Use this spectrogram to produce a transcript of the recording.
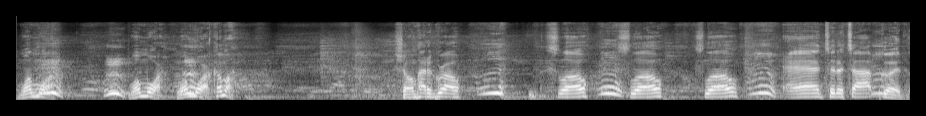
One more. One more. One more. Come on. Show them how to grow. Slow, slow, slow. And to the top. Good.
